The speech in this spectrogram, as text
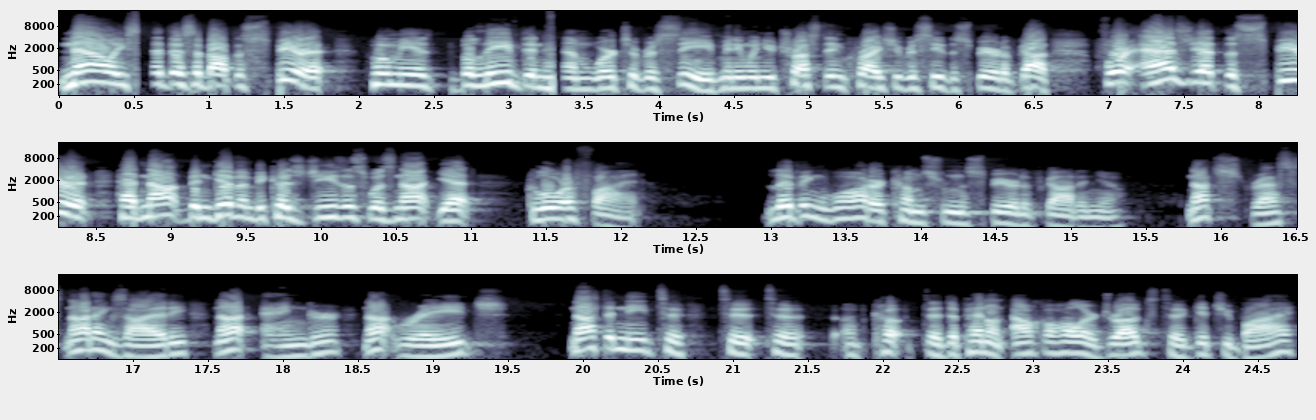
Now he said this about the Spirit, whom he believed in him were to receive, meaning when you trust in Christ, you receive the Spirit of God. For as yet the Spirit had not been given because Jesus was not yet glorified. Living water comes from the Spirit of God in you. Not stress, not anxiety, not anger, not rage, not the need to, to, to, um, to depend on alcohol or drugs to get you by,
